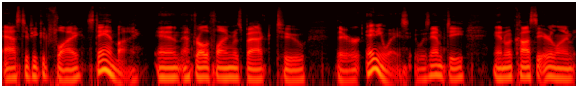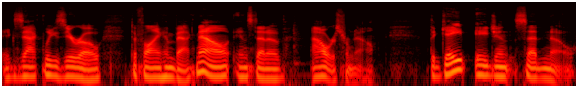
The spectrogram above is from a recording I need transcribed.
asked if he could fly standby, and after all, the flying was back to there anyways. It was empty and would cost the airline exactly zero to fly him back now instead of hours from now. The gate agent said no.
